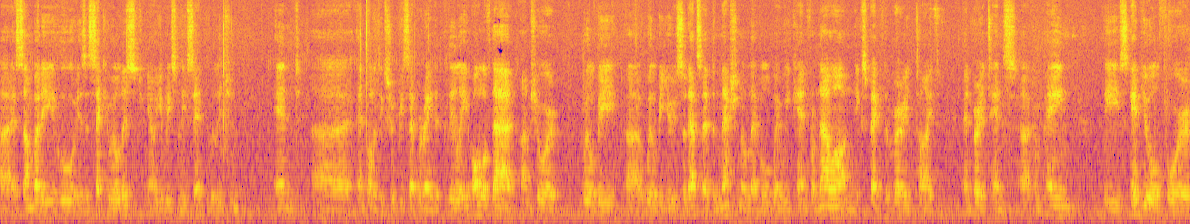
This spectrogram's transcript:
uh, as somebody who is a secularist. You know, he recently said religion and uh, and politics should be separated clearly. All of that, I'm sure, will be uh, will be used. So that's at the national level where we can, from now on, expect a very tight and very tense uh, campaign. The schedule for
